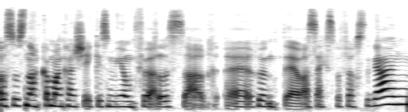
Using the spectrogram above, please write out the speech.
Og så snakker man kanskje ikke så mye om følelser eh, rundt det å ha sex for første gang.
